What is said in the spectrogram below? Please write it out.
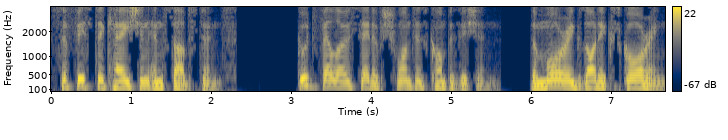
sophistication and substance. Goodfellow said of Schwantner's composition, the more exotic scoring,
